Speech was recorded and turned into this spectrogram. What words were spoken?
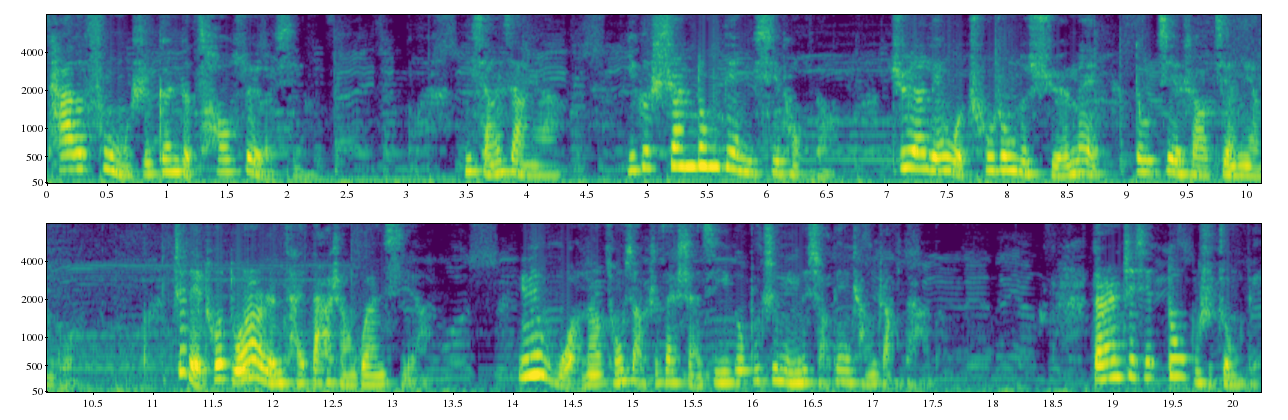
他的父母是跟着操碎了心。你想想呀，一个山东电力系统的，居然连我初中的学妹都介绍见面过。这得托多少人才搭上关系啊？因为我呢，从小是在陕西一个不知名的小电厂长大的。当然，这些都不是重点，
